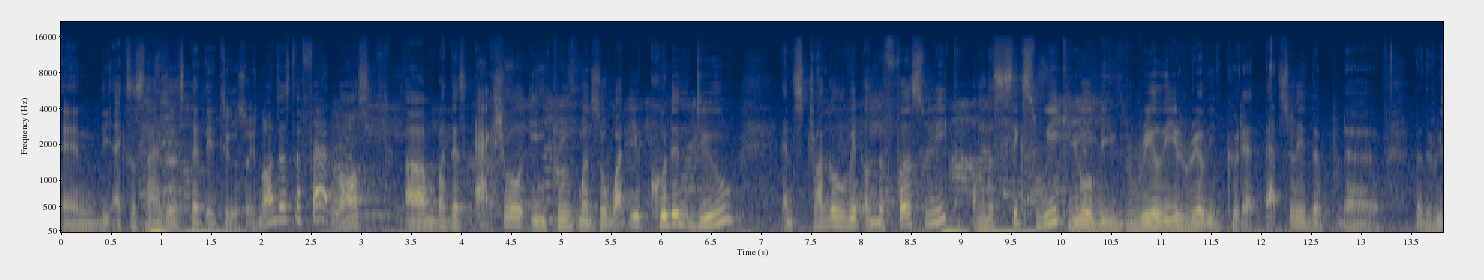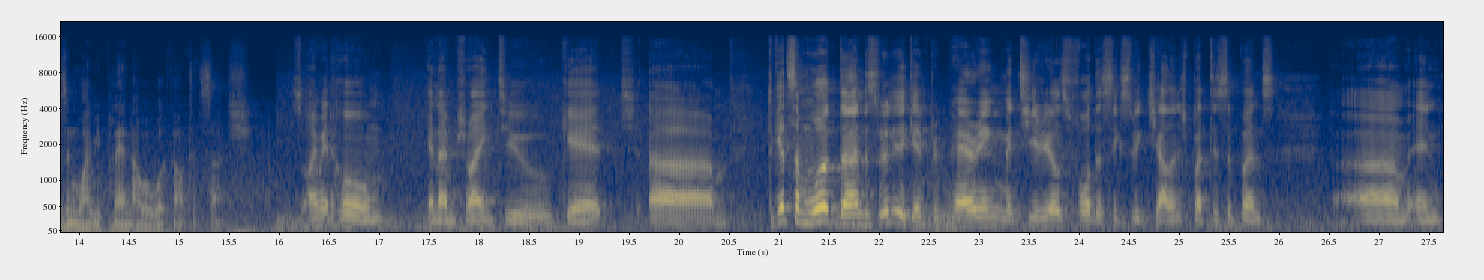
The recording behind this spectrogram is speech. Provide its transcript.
and the exercises that they do. So it's not just the fat loss, um, but there's actual improvement. So what you couldn't do and struggle with on the first week, on the sixth week, you will be really, really good at. That's really the, the, the, the reason why we plan our workout as such. So I'm at home and I'm trying to get um, to get some work done. Just really again preparing materials for the six week challenge participants. Um, and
